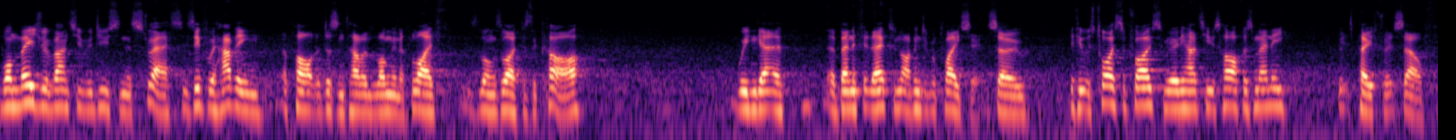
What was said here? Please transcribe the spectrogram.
One major advantage of reducing the stress is if we're having a part that doesn't have a long enough life, as long as life as the car, we can get a, a benefit there because we're not having to replace it. So if it was twice the price and we only had to use half as many, it's paid for itself.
